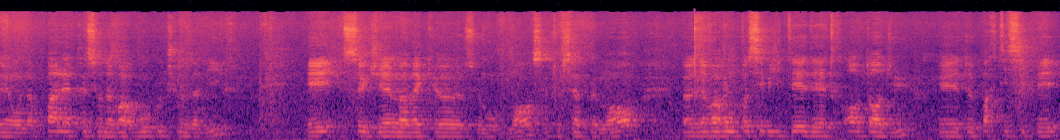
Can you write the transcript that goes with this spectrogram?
et on n'a pas l'impression d'avoir beaucoup de choses à dire. Et ce que j'aime avec euh, ce mouvement, c'est tout simplement d'avoir une possibilité d'être entendu et de participer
